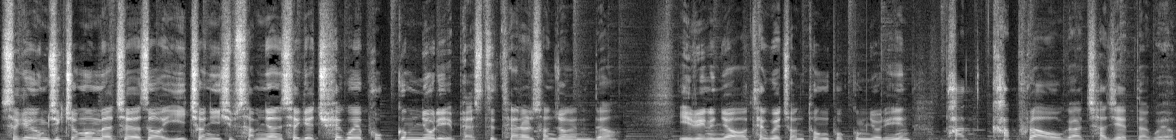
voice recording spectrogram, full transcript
세계 음식 전문 매체에서 2023년 세계 최고의 볶음 요리 베스트 10을 선정했는데요. 1위는요, 태국의 전통 볶음 요리인 팟 카프라오가 차지했다고요.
